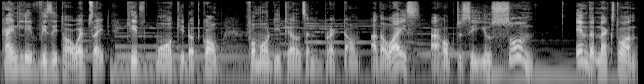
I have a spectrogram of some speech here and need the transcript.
kindly visit our website, keithmwoki.com for more details and breakdown. Otherwise, I hope to see you soon in the next one.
